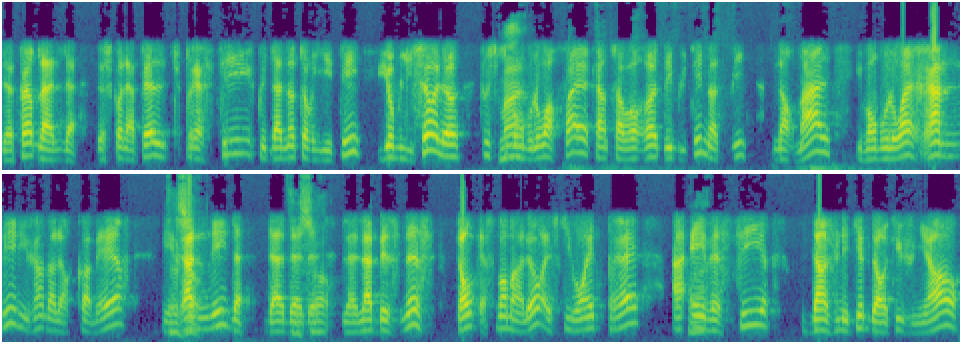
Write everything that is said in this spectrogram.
de faire de, la, de ce qu'on appelle du prestige puis de la notoriété. Ils oublient ça, là. Tout ce qu'ils vont vouloir faire quand ça va redébuter notre vie normale, ils vont vouloir ramener les gens dans leur commerce et ramener de, la, business. Donc, à ce moment-là, est-ce qu'ils vont être prêts à investir dans une équipe de hockey junior?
